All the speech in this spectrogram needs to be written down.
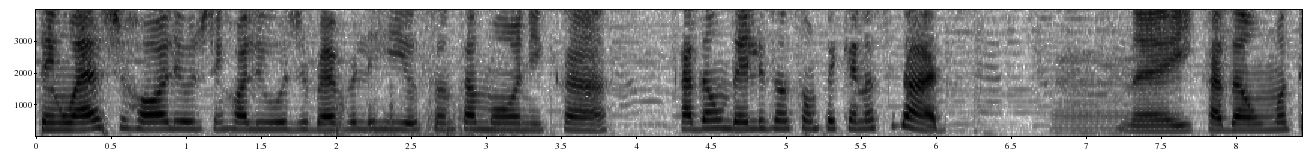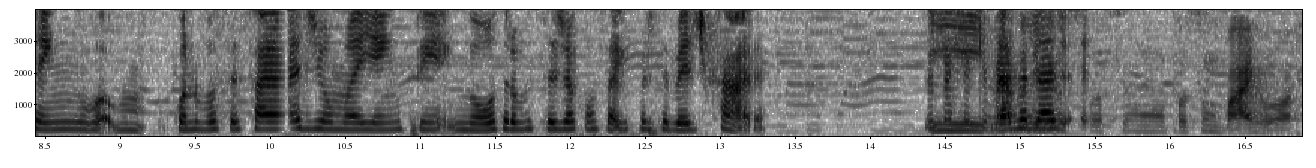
tem West Hollywood, tem Hollywood, Beverly Hills, Santa Mônica. Cada um deles são pequenas cidades, Hum, né? E cada uma tem. Quando você sai de uma e entra em outra, você já consegue perceber de cara. Você pensa e, que na verdade- Hills fosse um, fosse um bairro, eu acho.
